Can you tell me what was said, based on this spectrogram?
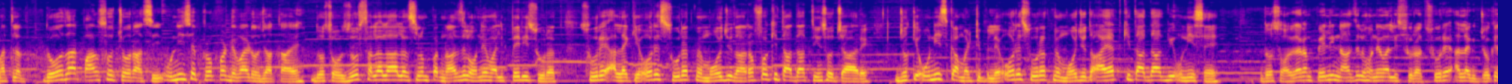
मतलब दो हज़ार पाँच सौ चौरासी उन्नीस से प्रॉपर डिवाइड हो जाता है। दोस्तों, हजूर सल्लल्लाहु अलैहि वसल्लम पर नाजिल होने वाली पहली सूरत, सूर अलग है और इस सूरत में मौजूद हरफों की तादाद तीन सौ चार है, जो कि उन्नीस का मल्टीपल है और इस सूरत में मौजूद आयत की तादाद भी उन्नीस है। दोस्तों, अगर हम पहली नाजिल होने वाली सूरत सूर अलग, जो कि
